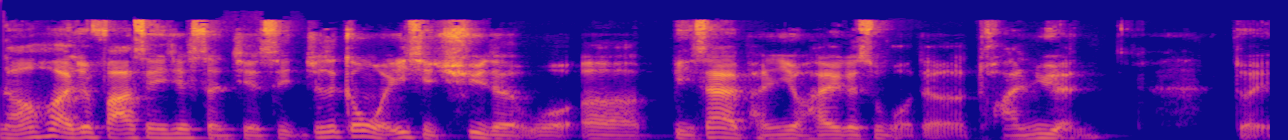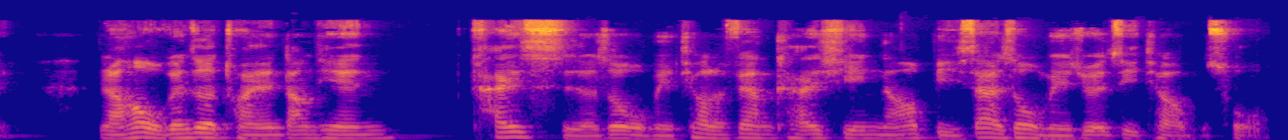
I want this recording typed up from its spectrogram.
然后后来就发生一些神奇的事情，就是跟我一起去的我呃比赛的朋友，还有一个是我的团员，对。然后我跟这个团员当天。开始的时候，我们也跳得非常开心。然后比赛的时候，我们也觉得自己跳得不错。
